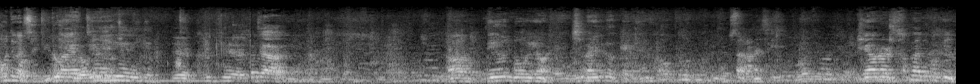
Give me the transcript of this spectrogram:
어디 와야지. 예, 그렇게. 자, 아, 의원 지가 이렇게 목사 안 했어요. 기아를 사단법인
